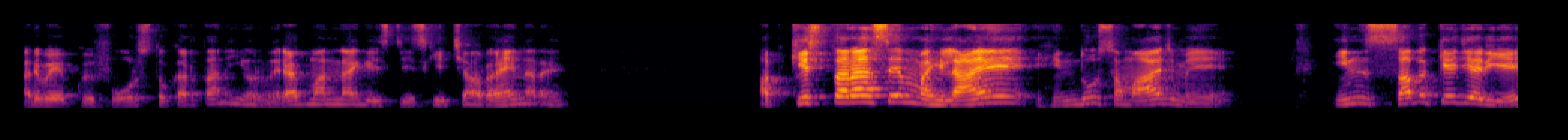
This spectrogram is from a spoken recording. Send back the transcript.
अरे भाई कोई फोर्स तो करता नहीं, और मेरा मानना है कि इस चीज़ की इच्छा और रहे ना रहे। अब किस तरह से महिलाएँ हिंदू समाज में इन सब के ज़रिए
